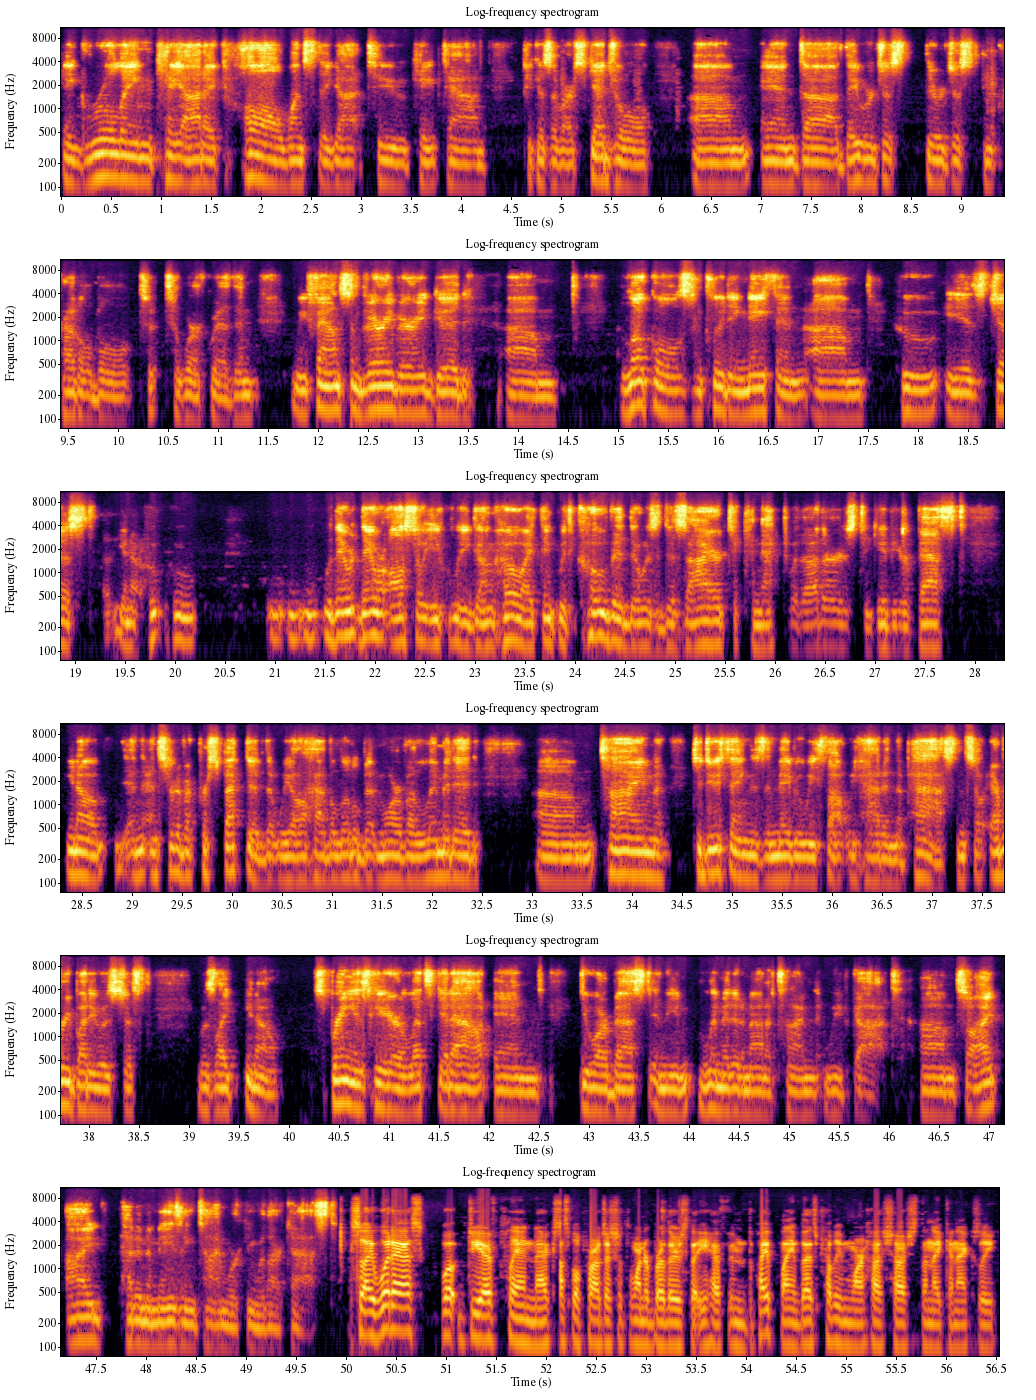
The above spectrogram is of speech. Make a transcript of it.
a grueling, chaotic haul once they got to Cape Town because of our schedule um, and uh, they were just they were just incredible to, to work with and we found some very very good um, locals including nathan um, who is just you know who, who they were they were also equally gung ho. I think with COVID there was a desire to connect with others, to give your best, you know, and, and sort of a perspective that we all have a little bit more of a limited um, time to do things than maybe we thought we had in the past. And so everybody was just was like, you know, spring is here. Let's get out and do our best in the limited amount of time that we've got. Um, so I I had an amazing time working with our cast. So I would ask, what do you have planned next? Possible projects with Warner Brothers that you have in the pipeline, but that's probably more hush hush than I can actually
